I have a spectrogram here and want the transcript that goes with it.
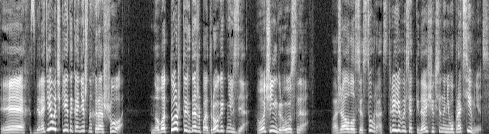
Эх, зверодевочки это, конечно, хорошо. Но вот то, что их даже потрогать нельзя, очень грустно. Пожаловался Сора, отстреливаясь от кидающихся на него противниц.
